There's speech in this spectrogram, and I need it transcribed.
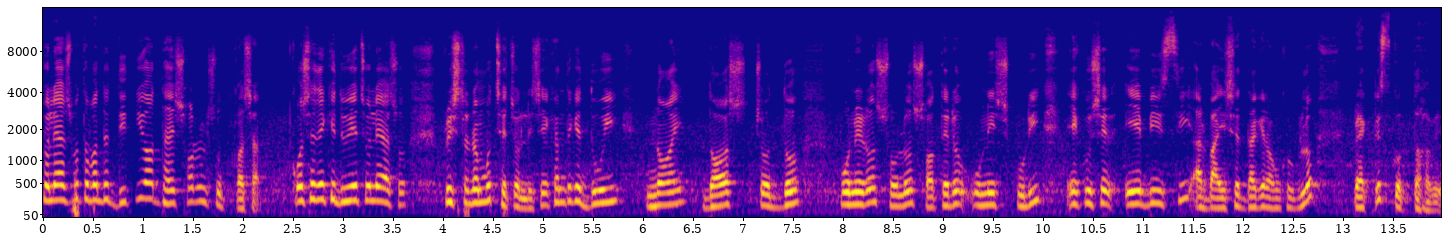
চলে আসব তোমাদের দ্বিতীয় অধ্যায় সরল সুদ কষা। কষে দেখি দুইয়ে চলে আসো, পৃষ্ঠা নম্বর ছেচল্লিশে। এখান থেকে দুই, নয়, দশ, চোদ্দ, পনেরো, ষোলো, সতেরো, উনিশ, কুড়ি, একুশের এ বি সি আর বাইশের দাগের অঙ্কগুলো প্র্যাকটিস করতে হবে।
